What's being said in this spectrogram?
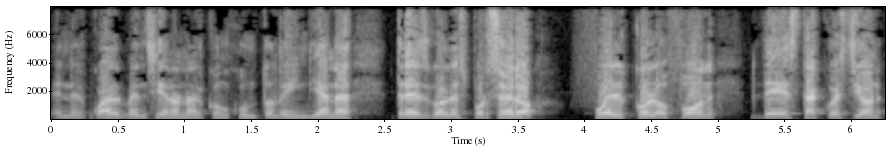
en el cual vencieron al conjunto de Indiana tres goles por cero fue el colofón de esta cuestión.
